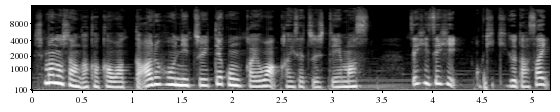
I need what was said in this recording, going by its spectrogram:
島野さんが関わったある本について今回は解説しています。ぜひぜひお聞きください。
